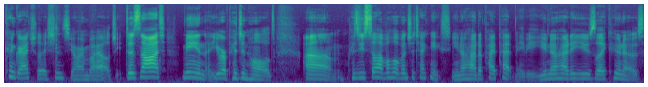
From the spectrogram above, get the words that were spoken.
Congratulations, you're in biology. Does not mean that you are pigeonholed, because um, you still have a whole bunch of techniques. You know how to pipette, maybe. You know how to use like who knows,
